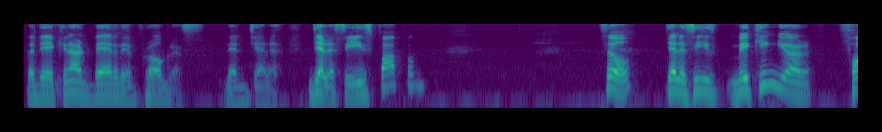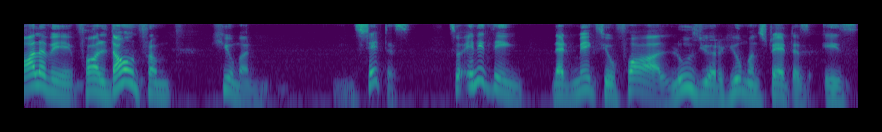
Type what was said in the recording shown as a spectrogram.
but they cannot bear their progress. They are jealous. Jealousy is papam. So, jealousy is making your fall away, fall down from human status. So, anything that makes you fall, lose your human status is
